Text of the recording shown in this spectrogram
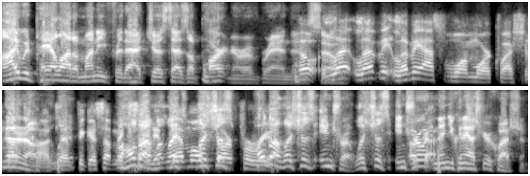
I would pay a lot of money for that just as a partner of Brandon. No, so. let, let me let me ask one more question no, about no, no. content let, because I'm well, hold excited. on. Let's, we'll let's just hold real. on. Let's just intro. Let's just intro okay. and then you can ask your question.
